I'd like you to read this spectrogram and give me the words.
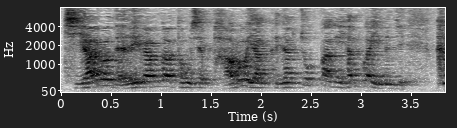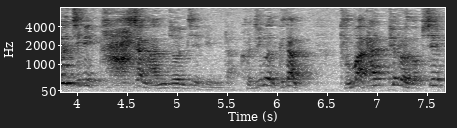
지하로 내리감과 동시에 바로 그냥, 그냥 쪽방에 현관이 있는 집. 그 집이 가장 안 좋은 집입니다. 그 집은 그냥 두말할 필요도 없이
